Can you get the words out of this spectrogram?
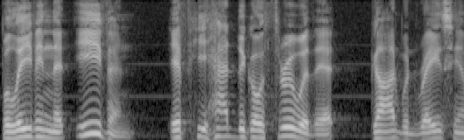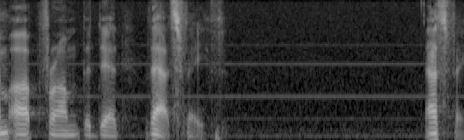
Believing that even if he had to go through with it, God would raise him up from the dead. That's faith. That's faith.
